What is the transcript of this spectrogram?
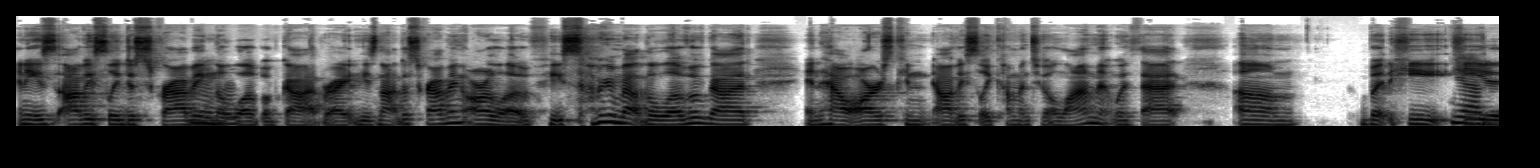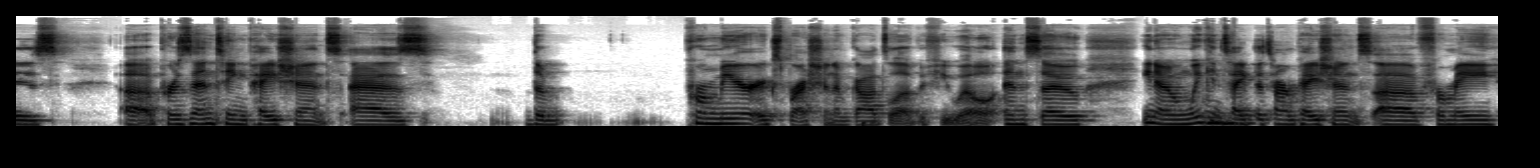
and he's obviously describing mm-hmm. the love of god right he's not describing our love he's talking about the love of god and how ours can obviously come into alignment with that um, but he yeah. he is uh, presenting patience as the premier expression of god's love if you will and so you know we can mm-hmm. take the term patience uh, for me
